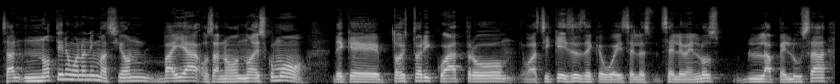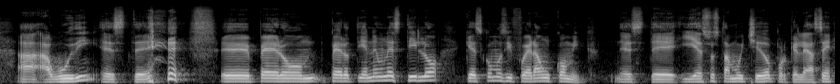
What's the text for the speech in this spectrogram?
O sea, no tiene buena animación, vaya, o sea, no, no es como de que Toy Story 4 o así que dices de que, güey, se, se, le ven los, la pelusa a, Woody, este, eh, pero, pero tiene un estilo que es como si fuera un cómic. Este, y eso está muy chido porque le hace,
